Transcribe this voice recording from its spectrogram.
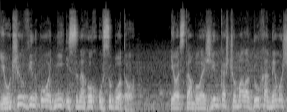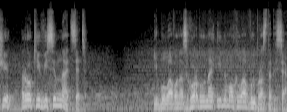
І учив він у одній із синагог у суботу. І ось там була жінка, що мала духа немочі років 18. І була вона згорблена і не могла випростатися.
